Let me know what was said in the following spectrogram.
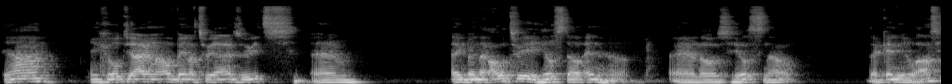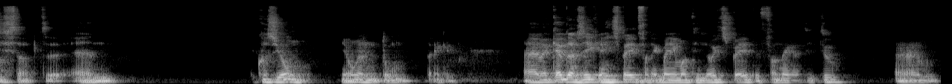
ja, een groot jaar en al, bijna twee jaar, zoiets. Ehm, en ik ben daar alle twee heel snel in gegaan. En dat was heel snel dat ik in die relatie stapte. En ik was jong, jong en dom, denk ik. En ik heb daar zeker geen spijt van. Ik ben iemand die nooit spijt heeft van dingen die ik doe. Um,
